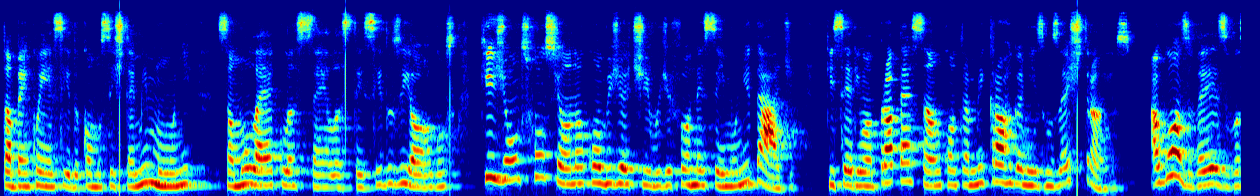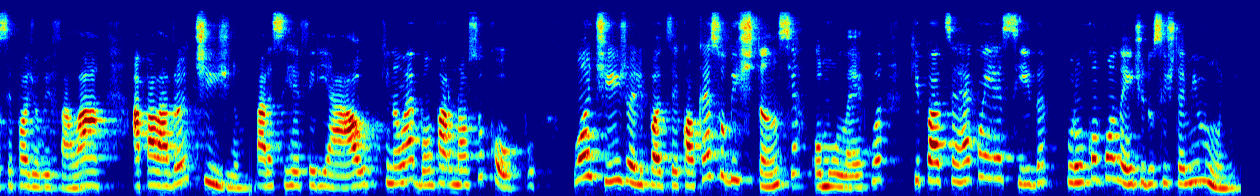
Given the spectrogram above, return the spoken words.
também conhecido como sistema imune, são moléculas, células, tecidos e órgãos que juntos funcionam com o objetivo de fornecer imunidade, que seria uma proteção contra micro-organismos estranhos. Algumas vezes você pode ouvir falar a palavra antígeno para se referir a algo que não é bom para o nosso corpo. O antígeno ele pode ser qualquer substância ou molécula que pode ser reconhecida por um componente do sistema imune.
